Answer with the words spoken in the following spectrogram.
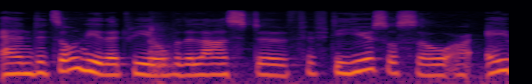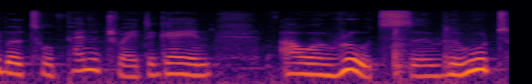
and it's only that we, over the last uh, 50 years or so, are able to penetrate again our roots, uh, the root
